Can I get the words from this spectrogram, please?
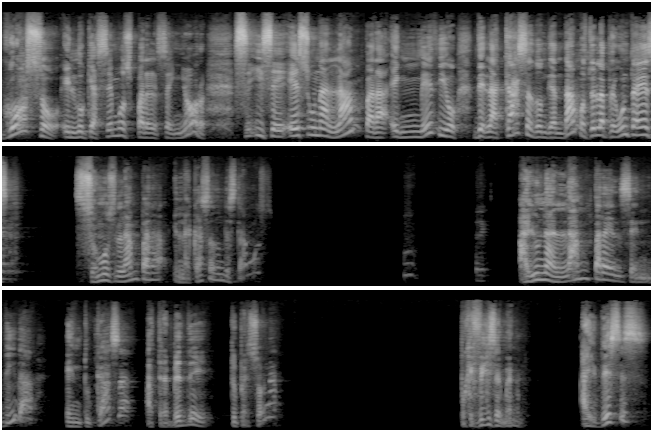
gozo en lo que hacemos para el Señor. Y se, es una lámpara en medio de la casa donde andamos. Entonces la pregunta es, ¿somos lámpara en la casa donde estamos? Hay una lámpara encendida en tu casa a través de tu persona. Porque fíjese, hermano, hay veces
